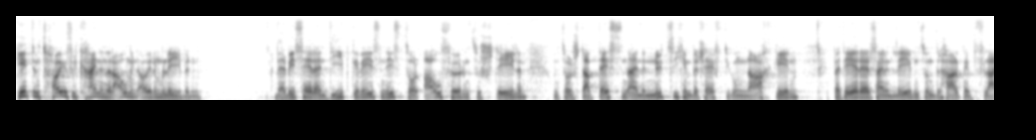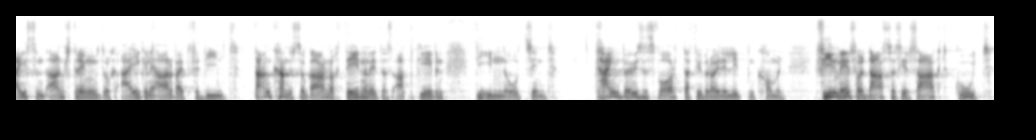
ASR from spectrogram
Gebt dem Teufel keinen Raum in eurem Leben. Wer bisher ein Dieb gewesen ist, soll aufhören zu stehlen und soll stattdessen einer nützlichen Beschäftigung nachgehen, bei der er seinen Lebensunterhalt mit Fleiß und Anstrengung durch eigene Arbeit verdient. Dann kann er sogar noch denen etwas abgeben, die in Not sind. Kein böses Wort darf über eure Lippen kommen. Vielmehr soll das, was ihr sagt, gut,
